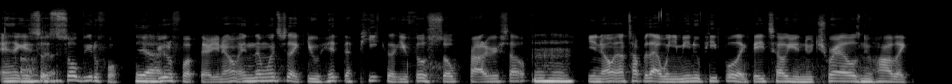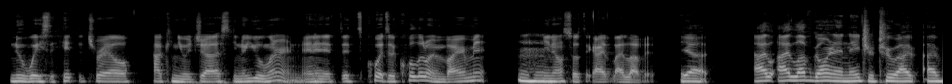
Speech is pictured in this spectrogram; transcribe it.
and like it's, Okay. it's so beautiful, yeah beautiful up there. You know, and then once you like you hit the peak, like you feel so proud of yourself hmm you know and on top of that when you meet new people like they tell you new trails new how like new ways to hit the trail. How can you adjust? You know you learn and it's it's cool. It's a cool little environment hmm you know so it's like i, I love it. Yeah, I I love going in nature too. I I've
